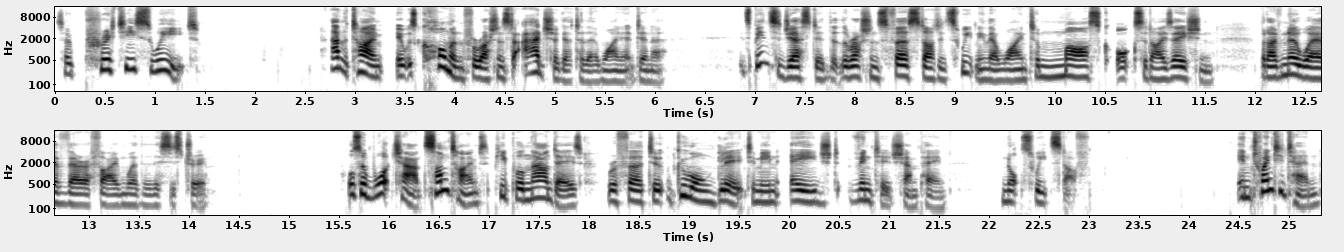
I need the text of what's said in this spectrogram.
so pretty sweet. At the time, it was common for Russians to add sugar to their wine at dinner. It's been suggested that the Russians first started sweetening their wine to mask oxidization, but I've no way of verifying whether this is true. Also, watch out, sometimes people nowadays refer to goût anglais to mean aged vintage champagne, not sweet stuff. In 2010,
